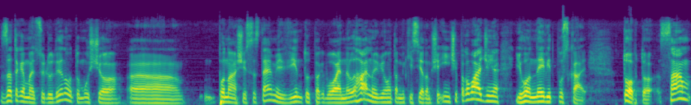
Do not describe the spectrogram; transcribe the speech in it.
затримає цю людину, тому що е, по нашій системі він тут перебуває нелегально, в нього там якісь є там ще інші провадження, його не відпускають. Тобто сам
